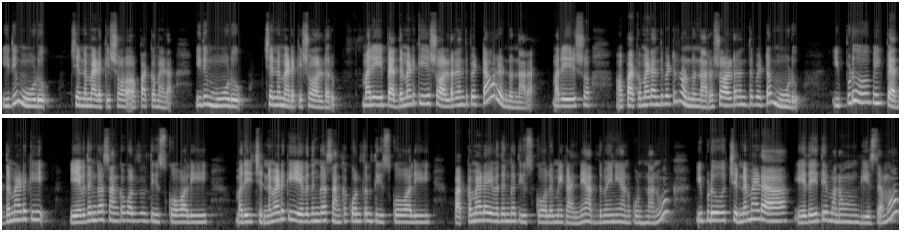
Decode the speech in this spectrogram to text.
ఇది మూడు చిన్న మెడకి షో పక్క మెడ. ఇది మూడు చిన్న మెడకి షోల్డరు. మరి పెద్ద మెడకి షోల్డర్ ఎంత పెట్టాం? రెండున్నర. మరి షో పక్క మెడ ఎంత పెట్టాం రెండున్నర. షోల్డర్ ఎంత పెట్టాం మూడు. ఇప్పుడు మీకు పెద్ద మెడకి ఏ విధంగా సంఖ కొలతలు తీసుకోవాలి? మరి చిన్న మెడకి ఏ విధంగా సంఖ కొలతలు తీసుకోవాలి? పక్క మెడ ఏ విధంగా తీసుకోవాలి? మీకు అన్నీ అర్థమైనవి అనుకుంటున్నాను. ఇప్పుడు చిన్న మెడ ఏదైతే మనం గీసామో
